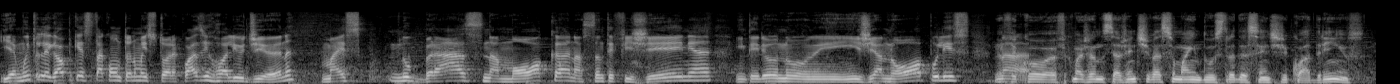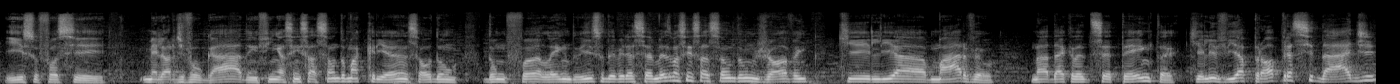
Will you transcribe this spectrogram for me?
E é muito legal porque você está contando uma história quase hollywoodiana, mas no Brás, na Moca, na Santa Efigênia, entendeu? No, em Higienópolis. Eu, na... fico, eu fico imaginando se a gente tivesse uma indústria decente de quadrinhos e isso fosse melhor divulgado, enfim, a sensação de uma criança ou de um, de um fã lendo isso deveria ser a mesma sensação de um jovem que lia Marvel na década de 70, que ele via a própria cidade,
